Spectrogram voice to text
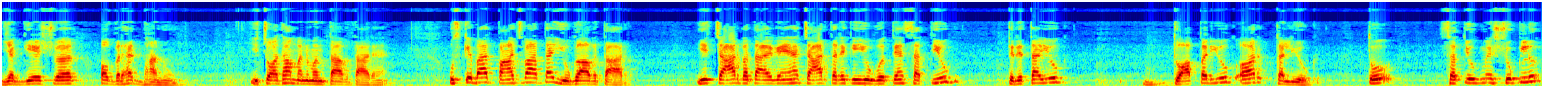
यज्ञेश्वर और वृहद भानु ये चौदह मनवंता अवतार हैं। उसके बाद पांचवा आता है युगावतार। ये चार बताए गए हैं, चार तरह के युग होते हैं, सतयुग त्रेता युग द्वापर युग और कलयुग। तो सतयुग में शुक्ल,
